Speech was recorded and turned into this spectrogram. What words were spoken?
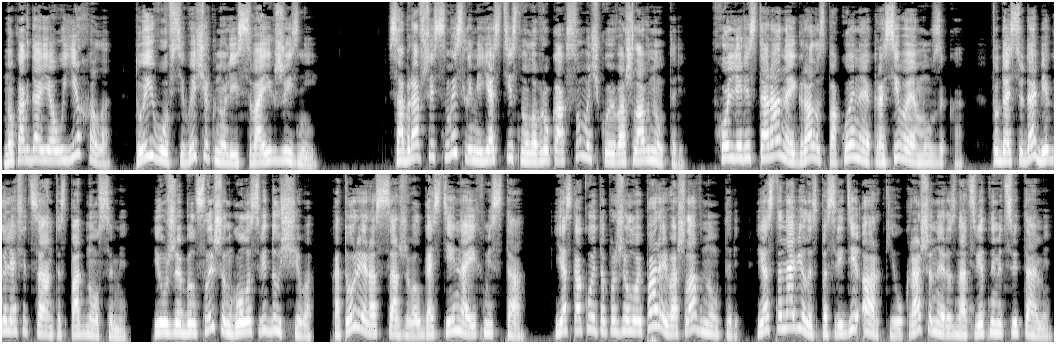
Но когда я уехала, то и вовсе вычеркнули из своих жизней. Собравшись с мыслями, я стиснула в руках сумочку и вошла внутрь. В холле ресторана играла спокойная красивая музыка. Туда-сюда бегали официанты с подносами и уже был слышен голос ведущего, который рассаживал гостей на их места. Я с какой-то пожилой парой вошла внутрь и остановилась посреди арки, украшенной разноцветными цветами.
